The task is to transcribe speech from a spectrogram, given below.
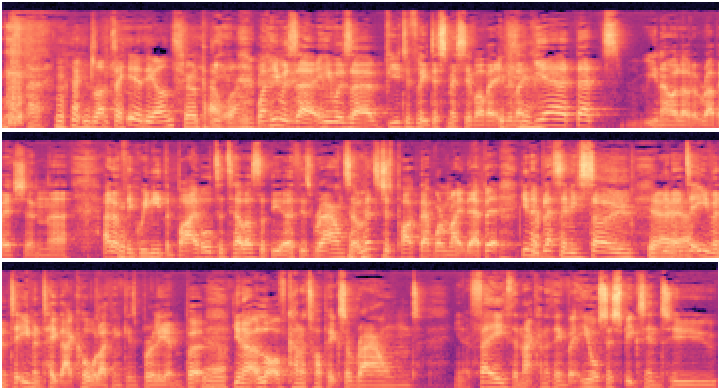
I'd love to hear the answer of that one. well, he was uh, he was uh, beautifully dismissive of it. He was like, "Yeah, that's you know a load of rubbish, and uh, I don't think we need the Bible to tell us that the Earth is round. So let's just park that one right there." But you know, bless him, he's so you know yeah. to even to even take that call, I think is brilliant. But Yeah. you know, a lot of kind of topics around you know faith and that kind of thing. But he also speaks into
